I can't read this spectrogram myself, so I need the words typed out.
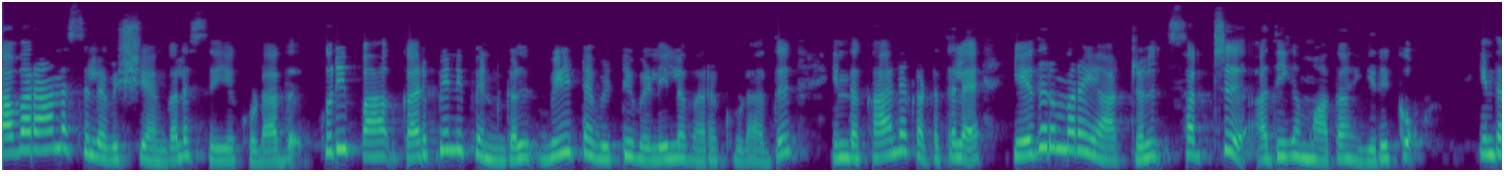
தவறான சில விஷயங்களை செய்யக்கூடாது. குறிப்பா கர்ப்பிணி பெண்கள் வீட்டை விட்டு வெளியில வரக்கூடாது. இந்த காலகட்டத்தில் எதிர்மறை ஆற்றல் சற்று அதிகமாக தான் இருக்கும். இந்த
